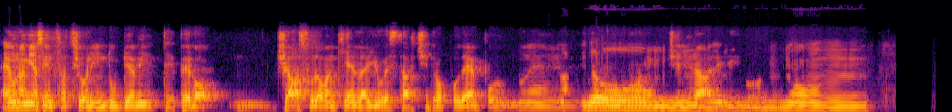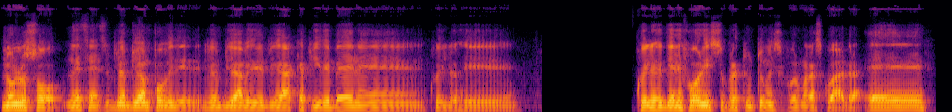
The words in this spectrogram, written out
È una mia sensazione, indubbiamente, però già sulla panchina della Juve starci troppo tempo non è Io, generale. Dico. Non, non, lo so, nel senso, bisogna, bisogna un po' vedere, bisogna, bisogna, vedere, bisogna capire bene quello che, quello che viene fuori e soprattutto come si forma la squadra. E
